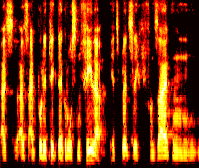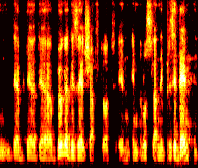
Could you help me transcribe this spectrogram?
als, als ein Politik der großen Fehler jetzt plötzlich von Seiten der, der, der Bürgergesellschaft dort in, in Russland, dem Präsidenten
